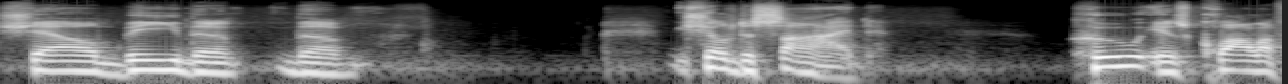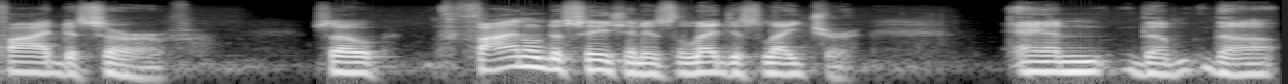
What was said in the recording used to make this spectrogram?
shall be the the shall decide who is qualified to serve. So final decision is the legislature, and the the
